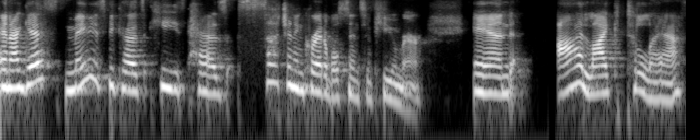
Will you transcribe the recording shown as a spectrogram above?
And I guess maybe it's because he has such an incredible sense of humor. And I like to laugh,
